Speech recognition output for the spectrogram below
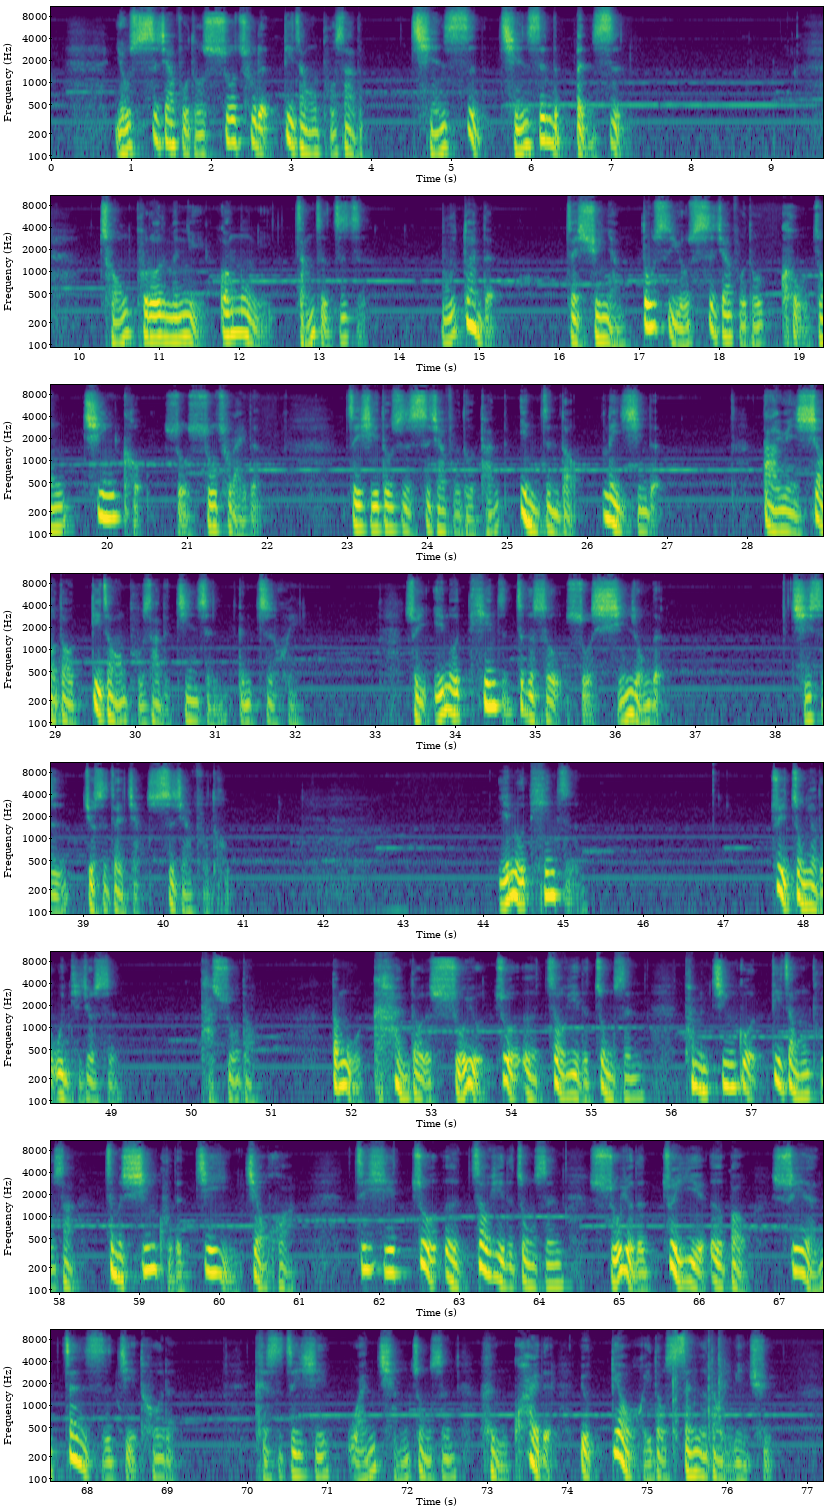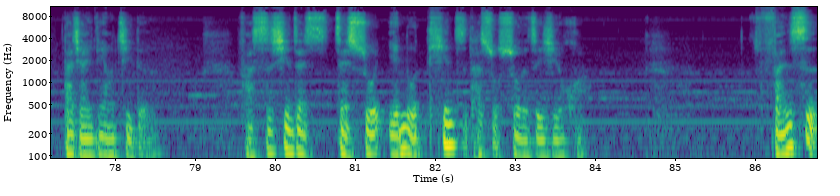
由释迦佛陀说出了地藏王菩萨的前世、前身的本事，从婆罗门女、光目女、长者之子，不断的在宣扬。都是由释迦佛陀口中亲口所说出来的，这些都是释迦佛陀他印证到内心的大愿孝道地藏王菩萨的精神跟智慧。所以阎罗天子这个时候所形容的，其实就是在讲释迦佛陀。阎罗天子。最重要的问题就是，他说道：“当我看到的所有作恶造业的众生，他们经过地藏王菩萨这么辛苦的接引教化，这些作恶造业的众生所有的罪业恶报虽然暂时解脱了，可是这些顽强众生很快的又掉回到三恶道里面去。”大家一定要记得，法师现在在说阎罗天子他所说的这些话。凡是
